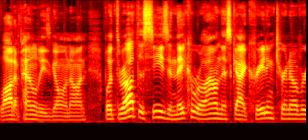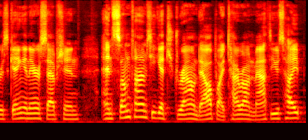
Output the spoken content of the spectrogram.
A lot of penalties going on. But throughout the season, they can rely on this guy creating turnovers, getting an interception, and sometimes he gets drowned out by Tyrann Mathieu's hype.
